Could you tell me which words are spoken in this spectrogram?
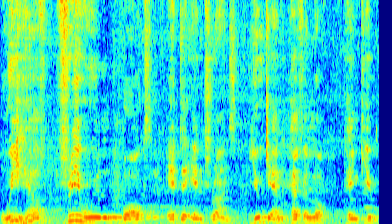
We have free will box at the entrance. You can have a look. Thank you.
